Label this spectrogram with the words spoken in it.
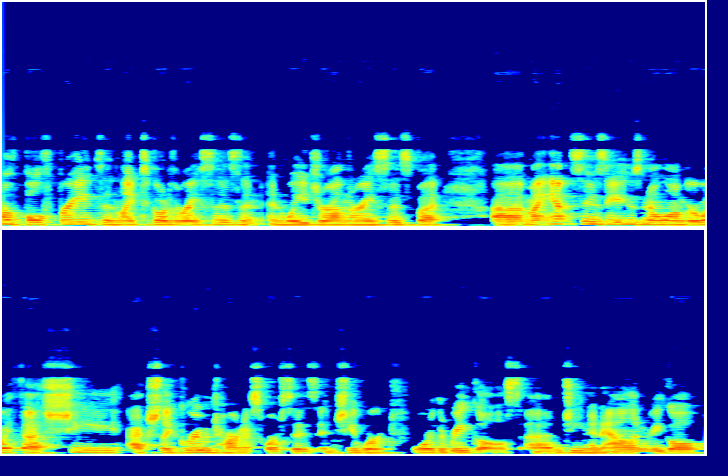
of both breeds and liked to go to the races and, and wager on the races. But uh, my aunt Susie, who's no longer with us, she actually groomed harness horses and she worked for the Regals, um, Gene and Alan Regal.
